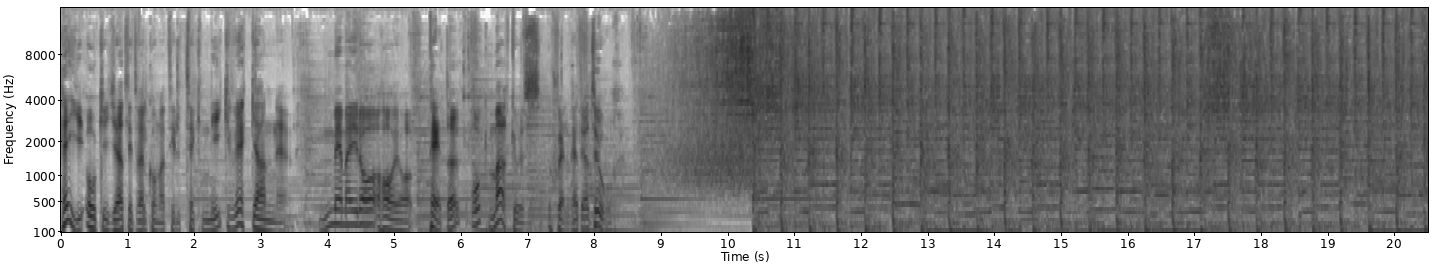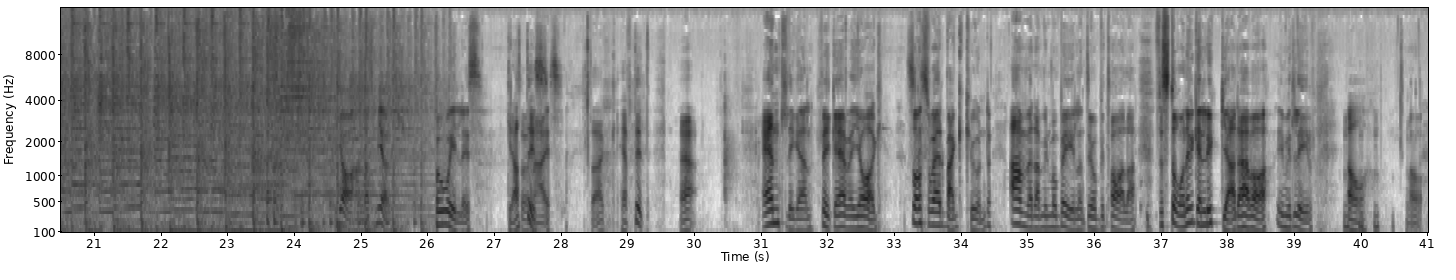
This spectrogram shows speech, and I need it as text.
Hej och hjärtligt välkomna till Teknikveckan. Med mig idag har jag Peter och Marcus. Själv heter jag Tor. Jag har handlat mjölk på Willys. Grattis! Så nice. Tack. Häftigt. Ja. Äntligen fick även jag som Swedbank-kund använda min mobilen till att betala. Förstår ni vilken lycka det här var i mitt liv? Ja, Ja.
